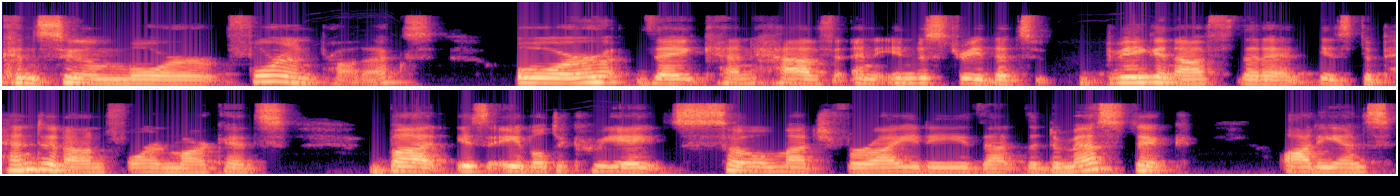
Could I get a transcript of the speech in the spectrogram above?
consume more foreign products or they can have an industry that's big enough that it is dependent on foreign markets but is able to create so much variety that the domestic audience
